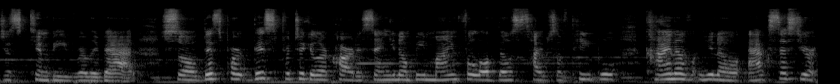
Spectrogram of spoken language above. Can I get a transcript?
just can be really bad. So this part this particular card is saying, you know, be mindful of those types of people, kind of, you know, access your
